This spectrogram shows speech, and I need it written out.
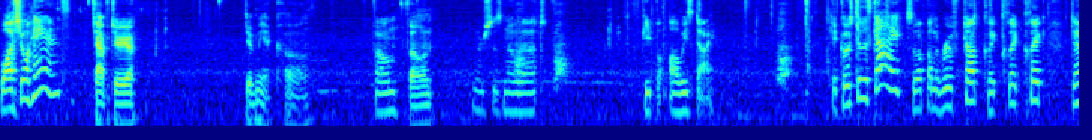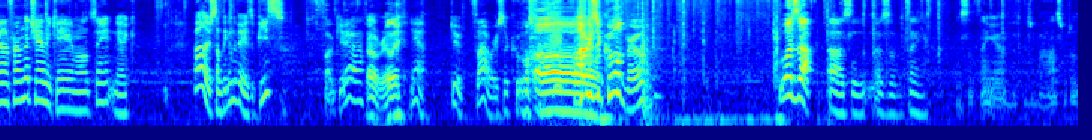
Wash your hands. Cafeteria. Give me a call. Phone. Phone. Nurses know that. People always die. Get close to the sky. So up on the rooftop, click, click, click. Down from the chimney came old Saint Nick. Oh, there's something in the vase. A piece? Fuck yeah. Oh, really? Yeah. Dude, flowers are cool. Oh. Flowers are cool, bro. What's up? Oh, that's the, that's the thing. That's the thing. Yeah. Hospital,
